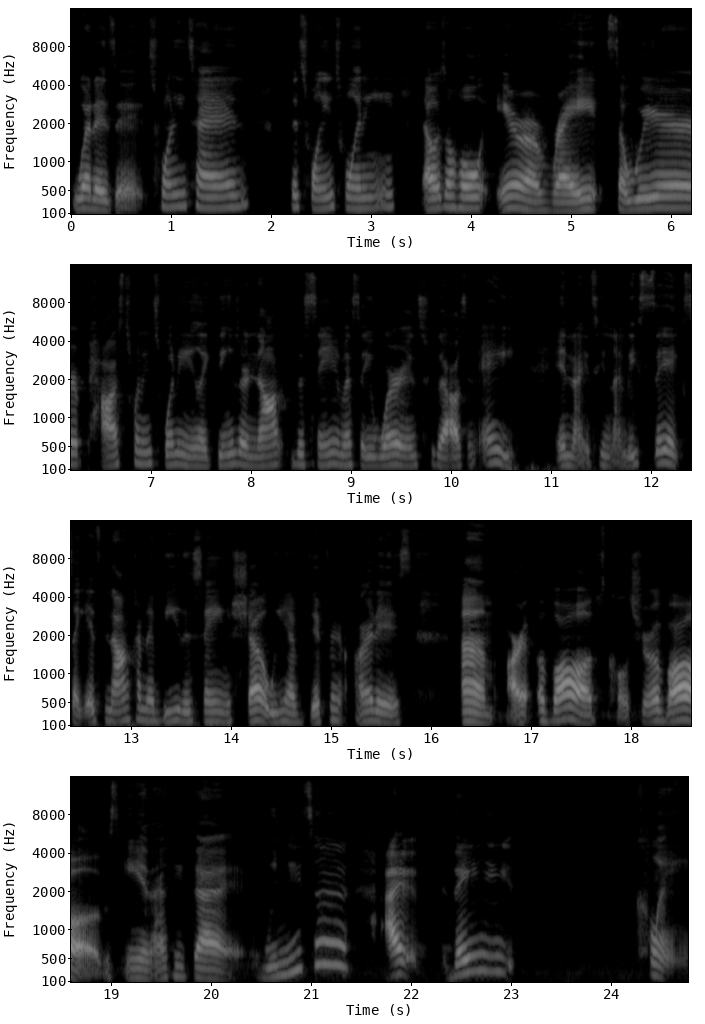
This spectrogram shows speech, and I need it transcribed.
what is it? 2010 to 2020 that was a whole era right? So we're past 2020 like things are not the same as they were in 2008 in 1996 like it's not going to be the same show. We have different artists um art evolves culture evolves and i think that we need to i they claim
